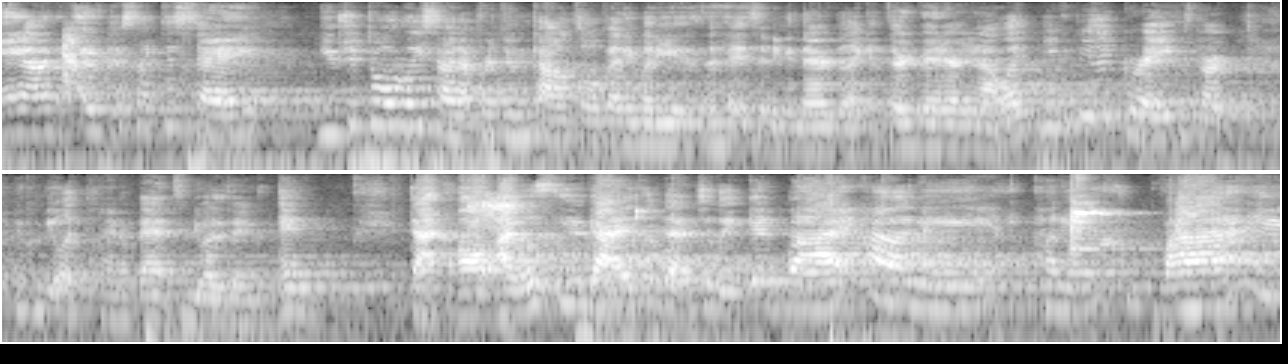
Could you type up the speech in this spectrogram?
and I would just like to say, you should totally sign up for student council if anybody is, is sitting in there be like a third grader, you know, like you could be like great and start, you can be like plan events and do other things. And that's all. I will see you guys eventually. Goodbye, honey. Honey, bye.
